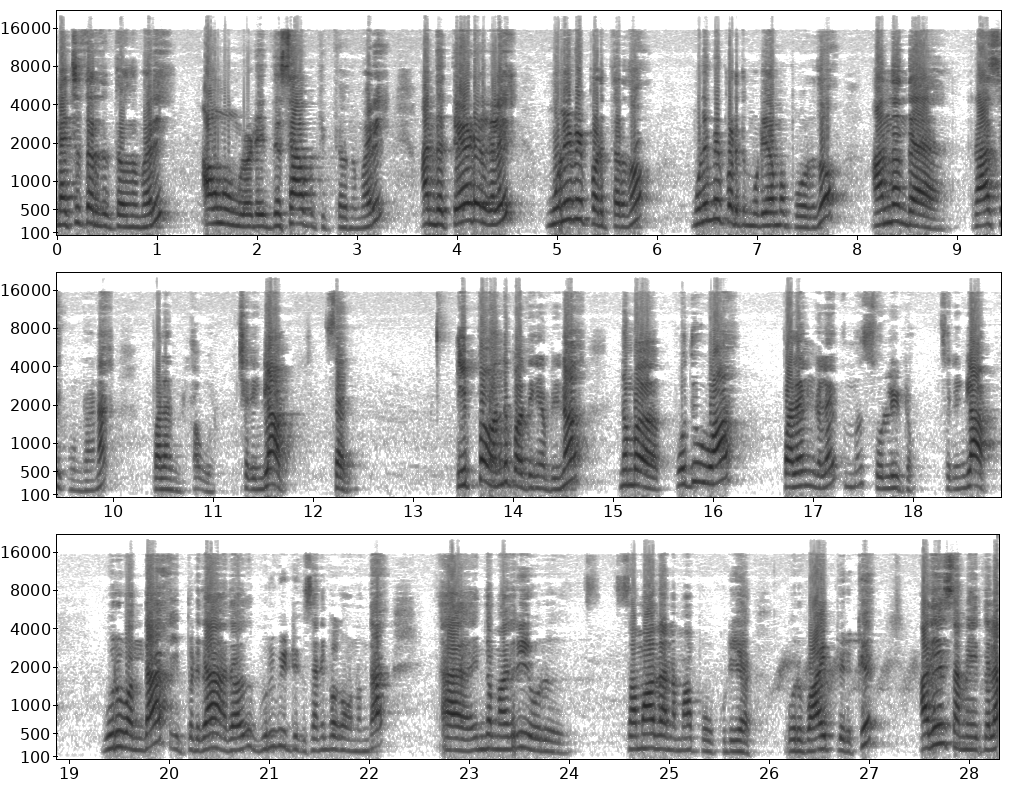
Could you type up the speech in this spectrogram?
நட்சத்திரத்துக்கு தகுந்த மாதிரி அவங்கவுங்களுடைய திசாபுத்திக்கு தகுந்த மாதிரி அந்த தேடல்களை முழுமைப்படுத்துறதும் முழுமைப்படுத்த முடியாமல் போகிறதும் அந்தந்த ராசிக்கு உண்டான பலன்களாக வரும். சரிங்களா? சரி. இப்போ வந்து பார்த்தீங்க அப்படின்னா நம்ம பொதுவாக பலன்களை நம்ம சொல்லிட்டோம். சரிங்களா? குரு வந்தா இப்படிதான். அதாவது குரு வீட்டுக்கு சனி பகவான் வந்தா இந்த மாதிரி ஒரு சமாதானமா போகக்கூடிய ஒரு வாய்ப்பு இருக்கு. அதே சமயத்துல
